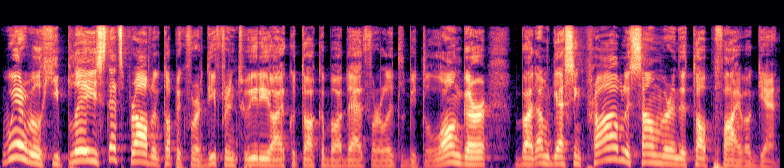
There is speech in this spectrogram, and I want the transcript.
Where will he place? That's probably a topic for a different video. I could talk about that for a little bit longer, but I'm guessing probably somewhere in the top 5 again.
